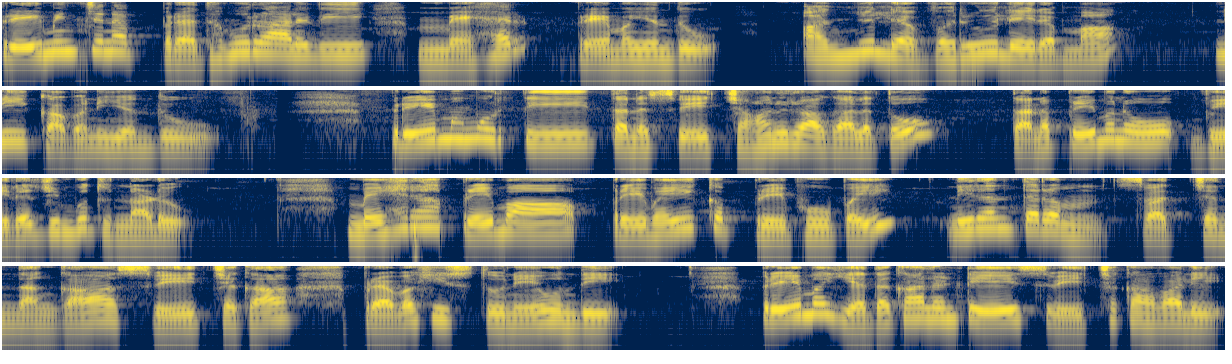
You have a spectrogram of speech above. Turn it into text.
ప్రేమించిన ప్రథమురాలివి మెహర్ ప్రేమయందు. అన్యులెవ్వరూ లేరమ్మా నీ కవనియందు. ప్రేమమూర్తి తన స్వేచ్ఛానురాగాలతో తన ప్రేమను విరజింబుతున్నాడు. మెహరా ప్రేమ ప్రేమైక ప్రేభూపై నిరంతరం స్వచ్ఛందంగా స్వేచ్ఛగా ప్రవహిస్తూనే ఉంది. ప్రేమ ఎదగాలంటే స్వేచ్ఛ కావాలి.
